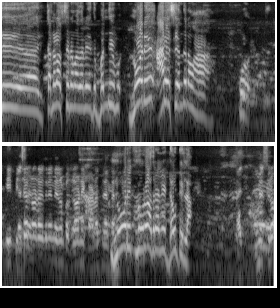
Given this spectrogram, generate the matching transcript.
ಈ ಕನ್ನಡ ಸಿನಿಮಾದಲ್ಲಿ ಇದು ಬಂದು ನೋಡಿ ಹಾರೈಸಿ ಅಂತ ನಾವು ಈ ಪಿಕ್ಚರ್ ನೋಡೋದ್ರಿಂದ ಏನೋ ಬದಲಾವಣೆ ಕಾಣುತ್ತೆ ಅಂತ. ನೂರಕ್ಕೆ ನೂರು ಅದರಲ್ಲಿ ಡೌಟ್ ಇಲ್ಲ. ನಿಮ್ಮ ಹೆಸರು?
